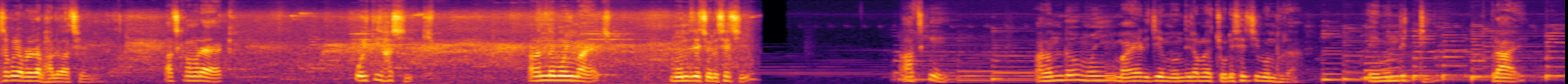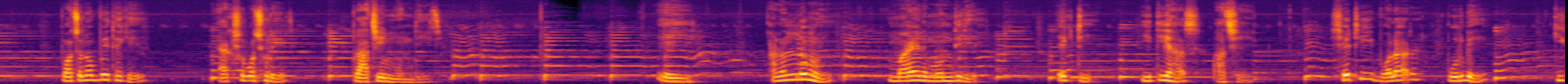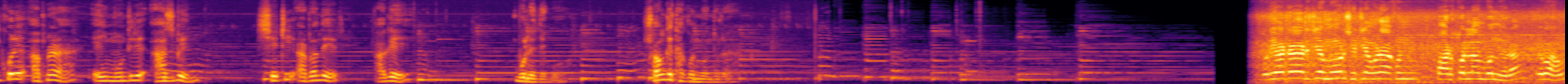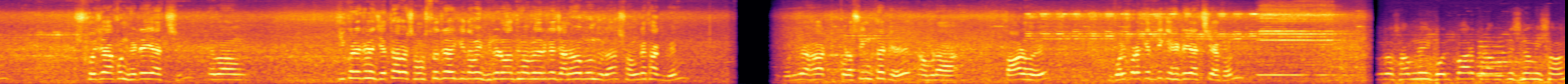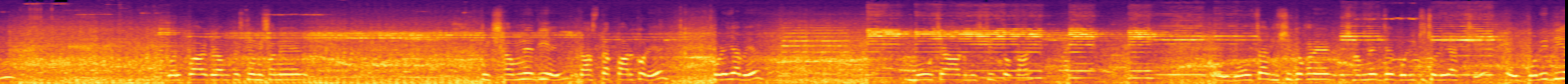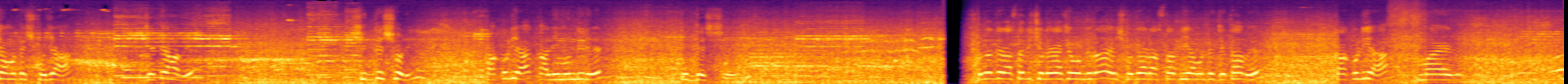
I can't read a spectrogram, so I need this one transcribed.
আশা করি আপনারা ভালো আছেন। আজকে আমরা এক ঐতিহাসিক, আনন্দময়ী মায়ের মন্দিরে চলে এসেছি। আজকে আনন্দময়ী মায়ের যে মন্দির আমরা চলে এসেছি বন্ধুরা, এই মন্দিরটি প্রায় পঁচানব্বই থেকে একশো বছরের প্রাচীন মন্দির। এই আনন্দময়ী মায়ের মন্দিরে একটি ইতিহাস আছে। সেটি বলার পূর্বে কি করে আপনারা এই মন্দিরে আসবেন সেটি আপনাদের আগে বলে দেব। সঙ্গে থাকুন বন্ধুরা। গড়িয়াহাটার যে মোড়, সেটি আমরা এখন পার করলাম বন্ধুরা, এবং সোজা এখন হেঁটে যাচ্ছি, এবং কী করে এখানে যেতে হবে সমস্তটা কিন্তু আমি ভিডিওর মাধ্যমে আপনাদেরকে জানাব বন্ধুরা, সঙ্গে থাকবেন। গড়িয়াহাট ক্রসিং থেকে আমরা পার হয়ে গোলপার্কের দিকে হেঁটে যাচ্ছি এখন। পুরো সামনেই গোলপার্ক রামকৃষ্ণ মিশন। গোলপার্ক রামকৃষ্ণ মিশনের ঠিক সামনে দিয়েই রাস্তা পার করে পড়ে যাবে মৌচাক মিষ্টির দোকান। এই মৌচাক মিষ্টির দোকানের সামনের যে গলিটি চলে যাচ্ছে, এই গলি দিয়ে আমাদের সোজা যেতে হবে সিদ্ধেশ্বরী কাকলিয়া কালী মন্দিরের উদ্দেশ্যে। সোজা যে রাস্তাটি চলে গেছে বন্ধুরা। এই সোজা রাস্তা দিয়ে আমাদের যেতে হবে কাকুলিয়া মায়ের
